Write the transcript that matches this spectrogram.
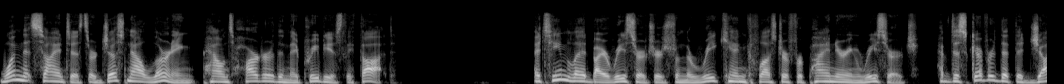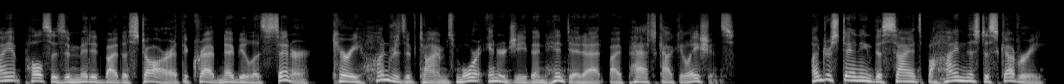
one that scientists are just now learning pounds harder than they previously thought. A team led by researchers from the RIKEN Cluster for Pioneering Research have discovered that the giant pulses emitted by the star at the Crab Nebula's center carry hundreds of times more energy than hinted at by past calculations. Understanding the science behind this discovery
